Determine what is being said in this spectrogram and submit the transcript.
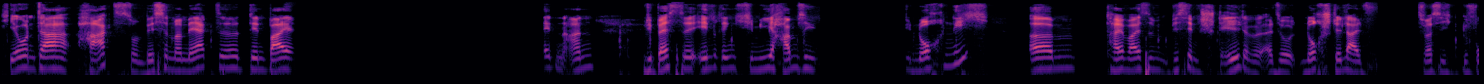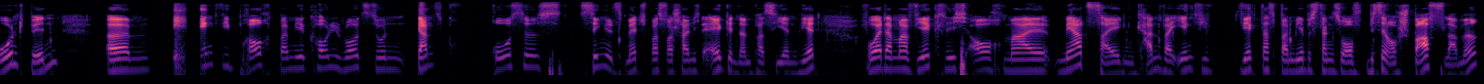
hier und da hakt es so ein bisschen. Man merkte den beiden an. Die beste In-Ring-Chemie haben sie noch nicht. Ähm, teilweise ein bisschen still, also noch stiller als was ich gewohnt bin. Ähm, irgendwie braucht bei mir Cody Rhodes so ein ganz großes Singles-Match, was wahrscheinlich der Elgin dann passieren wird, wo er dann mal wirklich auch mal mehr zeigen kann, weil irgendwie wirkt das bei mir bislang so auf ein bisschen auf Sparflamme.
